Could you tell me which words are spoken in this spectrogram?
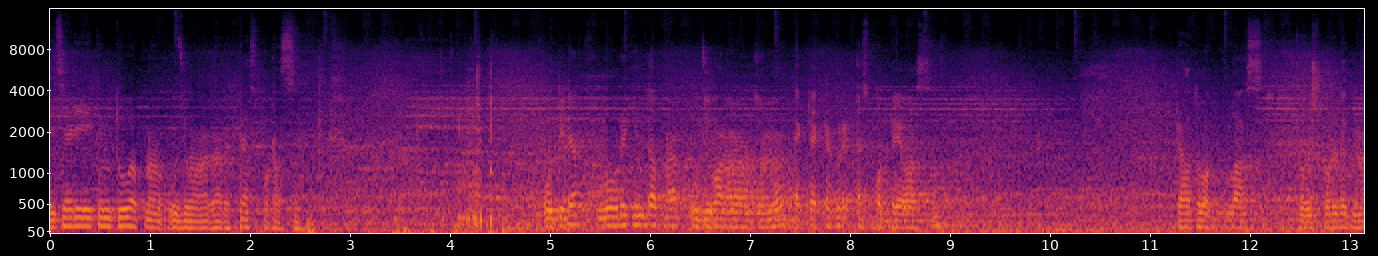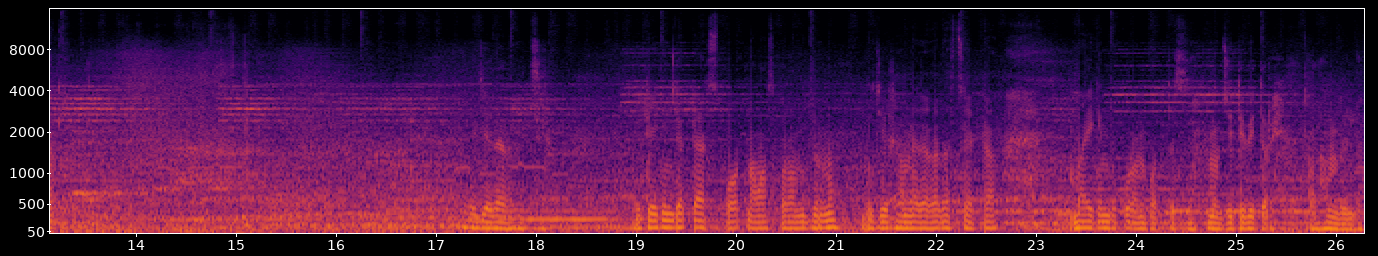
এই সাইডে কিন্তু আপনার উজুমার আর একটা স্পট আছে। প্রতিটা ফ্লোরে কিন্তু আপনার উজু বানানোর জন্য একটা একটা করে স্পট দেওয়া আছে। এটা হয়তো বা খোলা আছে প্রবেশ করে দেখবে নাকি? যে দেখা যাচ্ছে, এটাই কিন্তু একটা স্পট নামাজ পড়ানোর জন্য। যে সামনে দেখা যাচ্ছে একটা ভাই কিন্তু কোরআন পড়তেছে মসজিদের ভিতরে। আলহামদুলিল্লাহ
